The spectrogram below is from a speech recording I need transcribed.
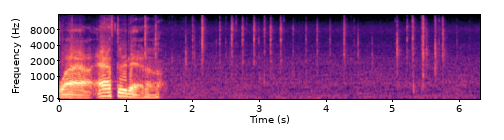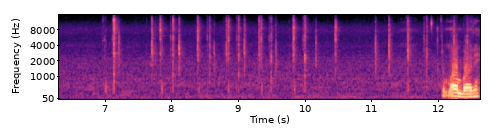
Wow, after that, huh? Come on, buddy.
